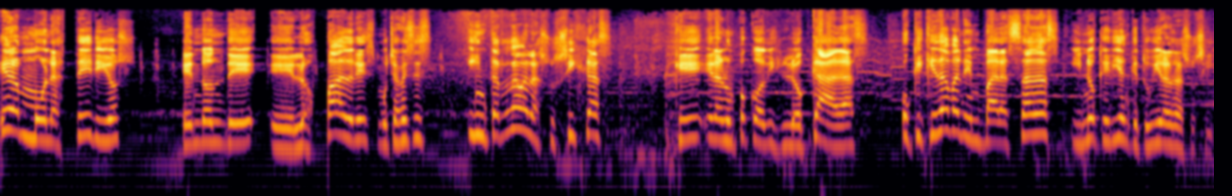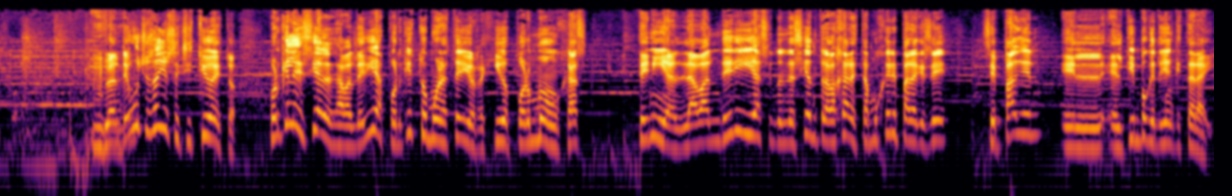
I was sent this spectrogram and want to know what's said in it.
Eran monasterios en donde eh, los padres muchas veces internaban a sus hijas que eran un poco dislocadas o que quedaban embarazadas y no querían que tuvieran a sus hijos. Durante muchos años existió esto. ¿Por qué le decían las lavanderías? Porque estos monasterios regidos por monjas tenían lavanderías en donde hacían trabajar a estas mujeres para que se, se paguen el, el tiempo que tenían que estar ahí.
